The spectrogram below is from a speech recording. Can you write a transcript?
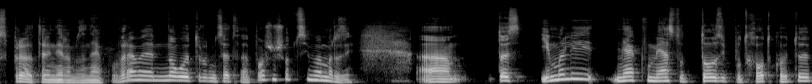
спра да тренирам за някакво време, много е трудно след това да почна, защото си ме мързи. А, Тоест, има ли някакво място този подход, който е,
